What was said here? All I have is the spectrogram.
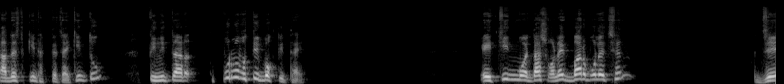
তাদের কি থাকতে চায়? কিন্তু তিনি তার পূর্ববর্তী বক্তৃতায় এই চিন্ময় দাস অনেকবার বলেছেন যে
